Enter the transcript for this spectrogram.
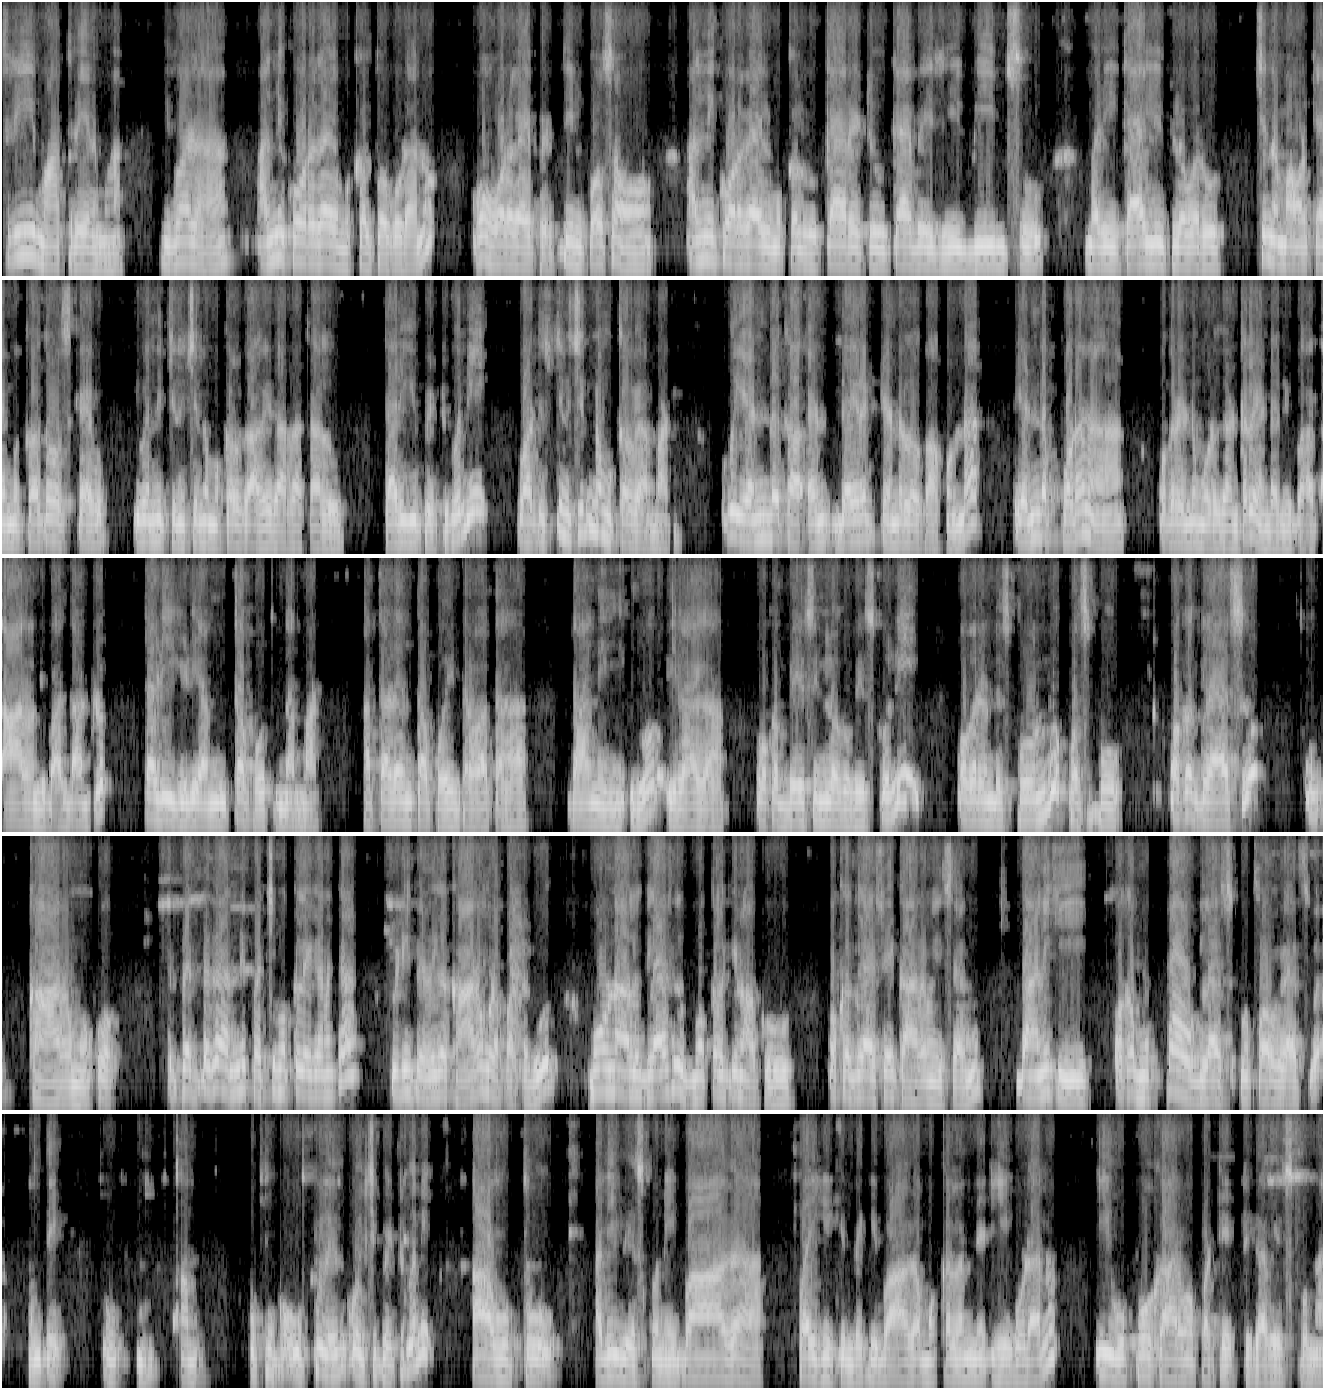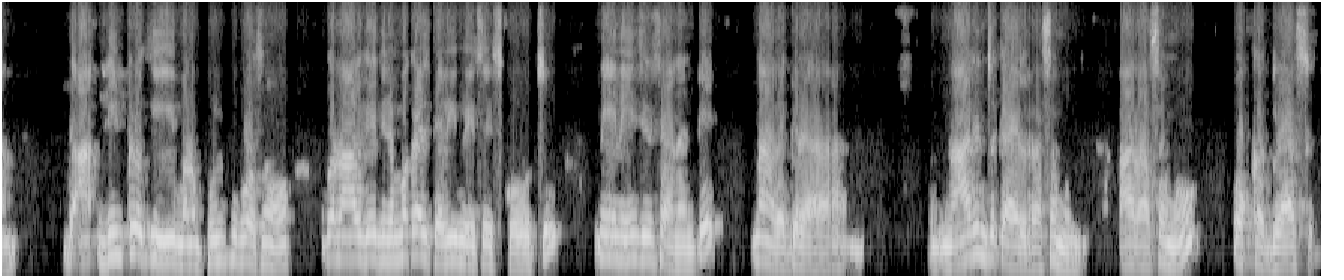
శ్రీ మాత్రే ఇవాళ అన్ని కూరగాయ ముక్కలతో కూడాను ఒక కూరగాయ పెట్టు. దీనికోసం అన్ని కూరగాయల ముక్కలు క్యారెట్ క్యాబేజీ బీన్స్ మరి క్యాలీఫ్లవరు చిన్న మామిడికాయ ముక్క దోసకాయ ఇవన్నీ చిన్న చిన్న ముక్కలుగా ఐదారు రకాలు తరిగి పెట్టుకొని వాటి చిన్న చిన్న ముక్కలుగా అన్నమాట. ఒక ఎండ కా- డైరెక్ట్ ఎండలో కాకుండా ఎండ పొడన ఒక రెండు మూడు గంటలు ఎండనివ్వాలి ఆరనివ్వాలి దాంట్లో తడి గిడి అంతా పోతుంది అనమాట ఆ తడంతా పోయిన తర్వాత దాన్ని ఇగో ఇలాగా ఒక బేసిన్లోకి వేసుకొని ఒక రెండు స్పూన్లు పసుపు ఒక గ్లాసు కారము పెద్దగా అన్ని పచ్చి ముక్కలే కనుక వీటికి పెద్దగా కారం కూడా పట్టదు. మూడు నాలుగు గ్లాసులు మొక్కలకి నాకు ఒక గ్లాసే కారం వేసాను దానికి ఒక ముప్పావు గ్లాసు ముప్పావు గ్లాసు అంతే. ఉప్పు ఉప్పు లేదు కొలిచి పెట్టుకొని ఆ ఉప్పు అది వేసుకొని బాగా పైకి కిందకి బాగా ముక్కలన్నిటికీ కూడాను ఈ ఉప్పు కారం పట్టేట్టుగా వేసుకున్నాను. దీంట్లోకి మనం పులుపు కోసం ఒక నాలుగైదు నిమ్మకాయలు తరిగి వేసేసుకోవచ్చు. నేనేం చేశానంటే నా దగ్గర నారింజకాయల రసం ఉంది. ఆ రసము ఒక గ్లాసు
